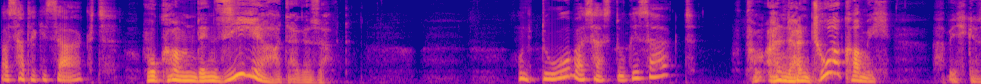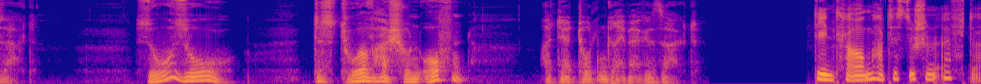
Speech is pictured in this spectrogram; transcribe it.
Was hat er gesagt? Wo kommen denn Sie her, hat er gesagt. Und du, was hast du gesagt? Vom anderen Tor komme ich, habe ich gesagt. So, so. Das Tor war schon offen, hat der Totengräber gesagt. Den Traum hattest du schon öfter.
